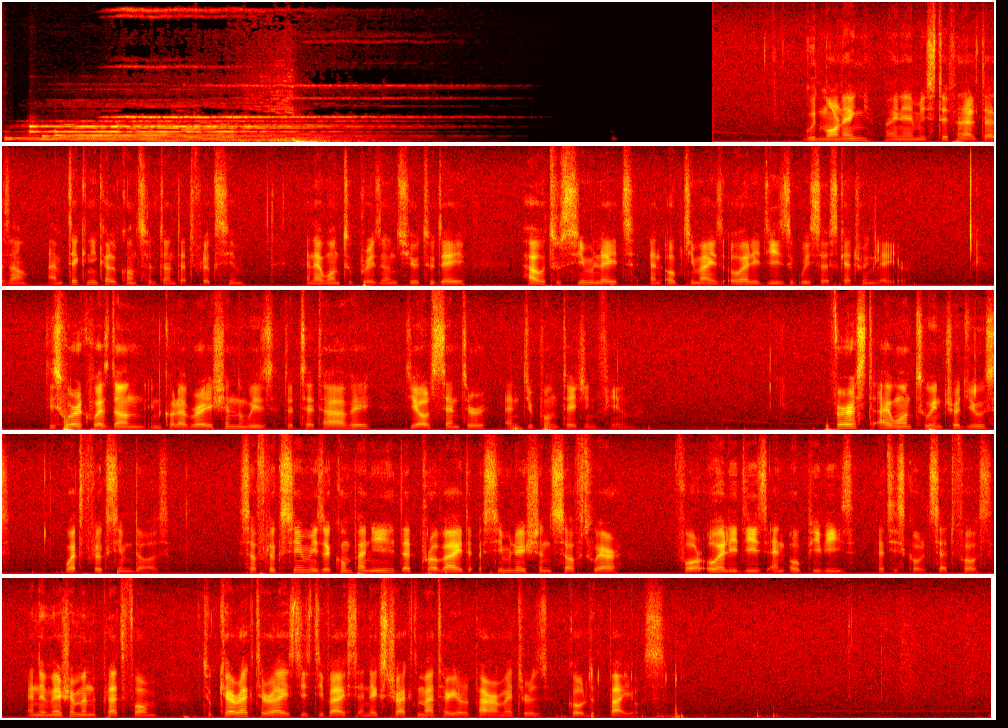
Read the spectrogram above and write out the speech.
Good morning, my name is Stéphane Altazin. I'm technical consultant at Fluxim and I want to present you today how to simulate and optimize OLEDs with a scattering layer. This work was done in collaboration with the ZHAW, the Holst Center and DuPont Teijin Film. First, I want to introduce what Fluxim does. So Fluxim is a company that provides a simulation software for OLEDs and OPVs that is called SETFOS and a measurement platform to characterize this device and extract material parameters called PAIOS.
